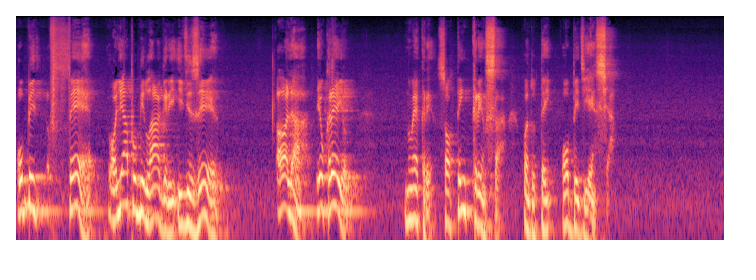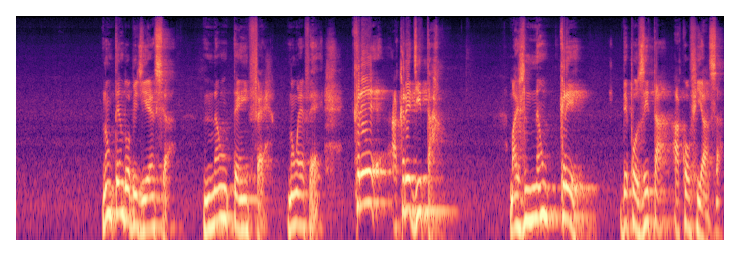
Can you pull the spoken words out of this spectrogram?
Obe fé, olhar para o milagre e dizer: Olha, eu creio. Não é crer, só tem crença quando tem obediência. Não tendo obediência, não tem fé, não é fé. Crê, acredita, mas não crê, deposita a confiança.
